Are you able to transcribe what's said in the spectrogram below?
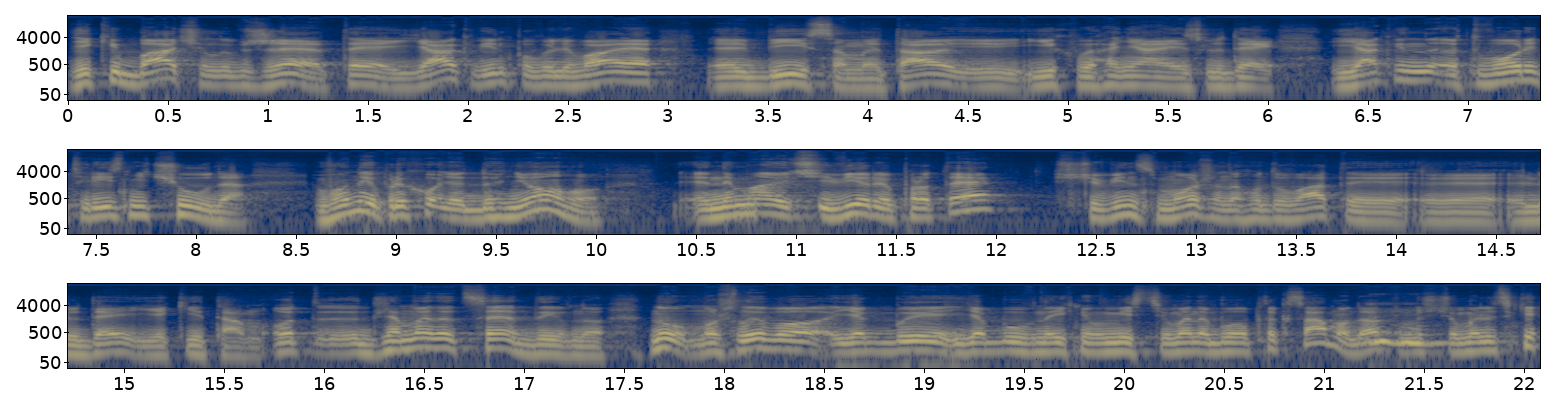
які бачили вже те, як Він повеліває е, бісами, та їх виганяє з людей, як він е, творить різні чуда. Вони приходять до нього, не маючи віри про те. Що він зможе нагодувати е, людей, які там. От е, для мене це дивно. Ну можливо, якби я був на їхньому місці, у мене було б так само, да? тому що ми людські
